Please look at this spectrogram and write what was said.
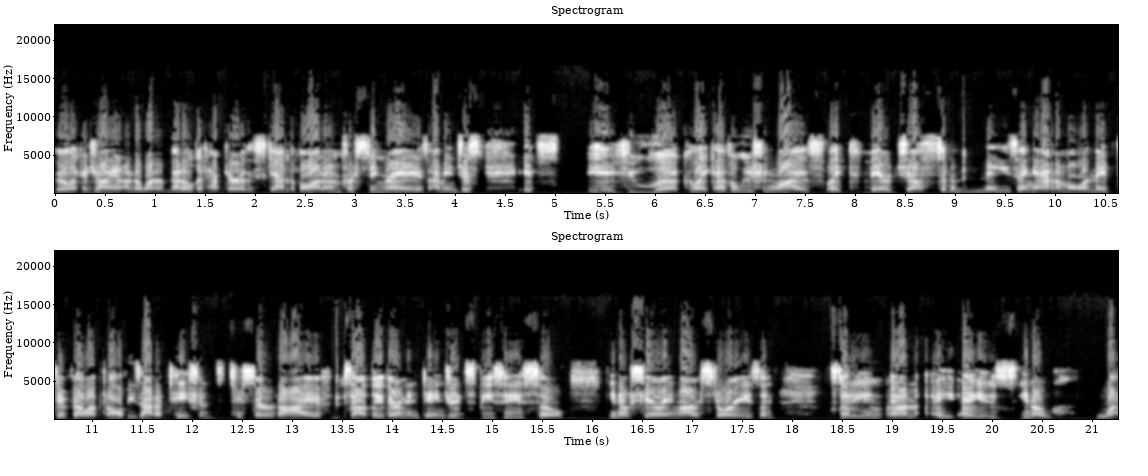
they're like a giant underwater metal detector. They scan the bottom for stingrays. I mean, just, it's, if you look like evolution wise, like they're just an amazing animal and they've developed all these adaptations to survive. Sadly, they're an endangered species. So, you know, sharing our stories and studying them is, you know, what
